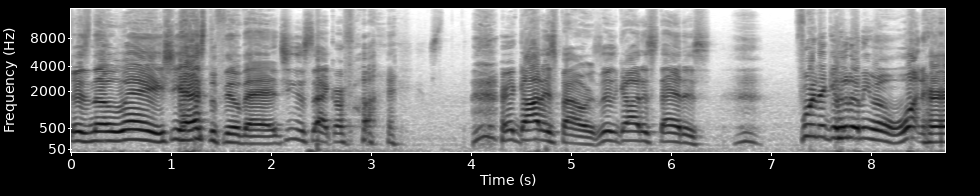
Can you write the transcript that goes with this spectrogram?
There's no way. She has to feel bad. She just sacrificed her goddess powers, her goddess status for a nigga who don't even want her.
